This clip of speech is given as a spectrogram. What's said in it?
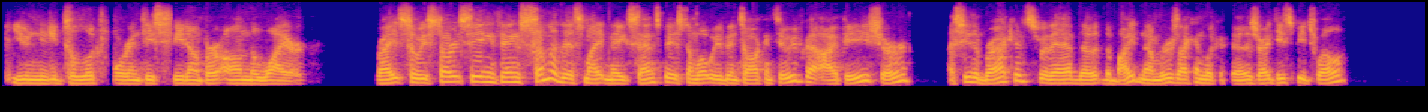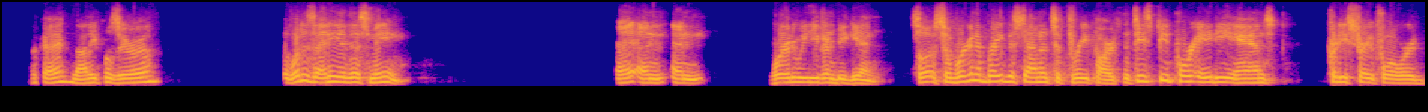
what you need to look for in TCP dumper on the wire, right? So we start seeing things. Some of this might make sense based on what we've been talking to. We've got IP, sure. I see the brackets where they have the, the byte numbers. I can look at those, right? TCP 12. Okay, not equal zero. What does any of this mean? And, and, and where do we even begin? So, so we're going to break this down into three parts. The TCP port 80 and pretty straightforward.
